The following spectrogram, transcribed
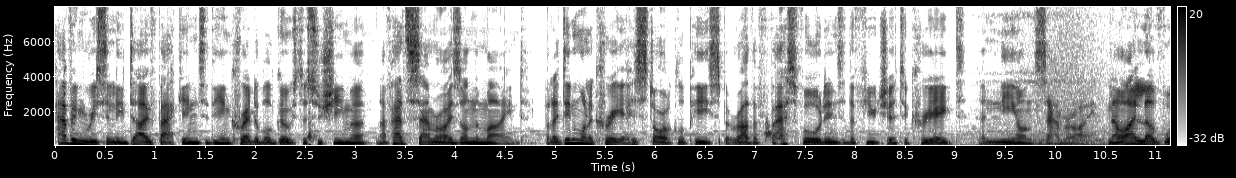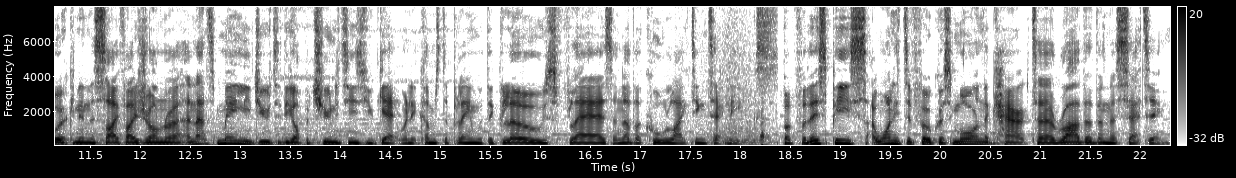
Having recently dived back into the incredible Ghost of Tsushima, I've had samurais on the mind, but I didn't want to create a historical piece, but rather fast forward into the future to create a neon samurai. Now, I love working in the sci fi genre, and that's mainly due to the opportunities you get when it comes to playing with the glows, flares, and other cool lighting techniques. But for this piece, I wanted to focus more on the character rather than the setting,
